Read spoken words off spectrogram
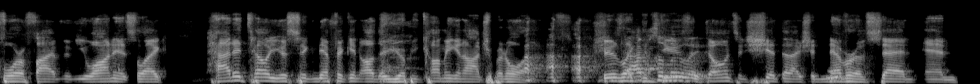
four or five of you on. It's like how to tell your significant other you're becoming an entrepreneur. Here's like Absolutely. the do's and don'ts and shit that I should never have said. And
